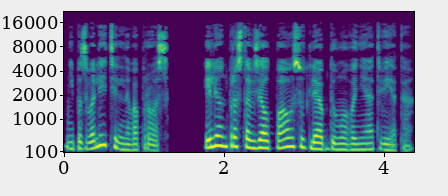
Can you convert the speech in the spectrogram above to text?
непозволительный вопрос? Или он просто взял паузу для обдумывания ответа?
